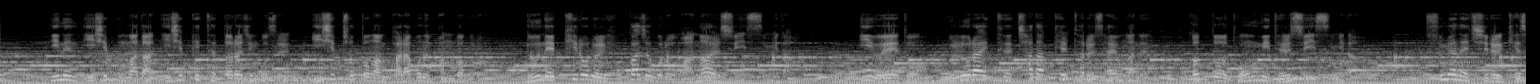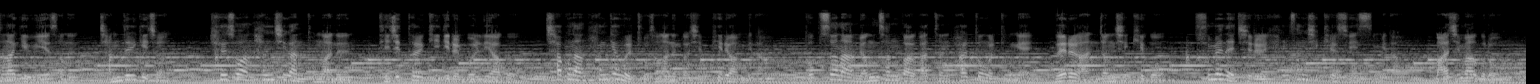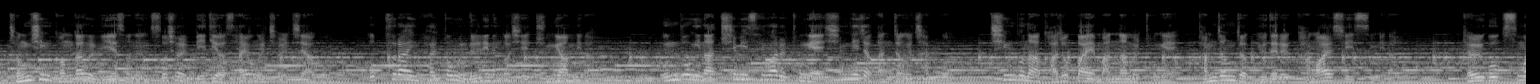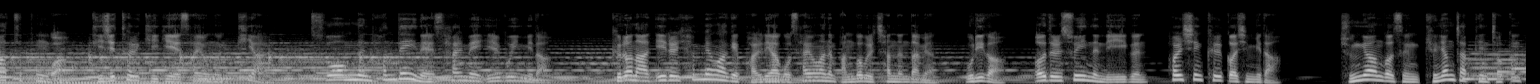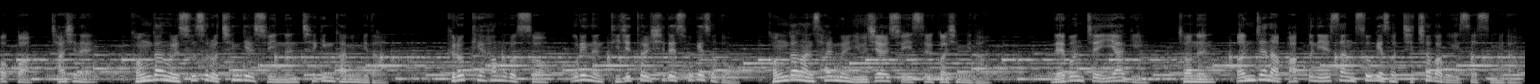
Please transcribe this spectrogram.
이는 20분마다 20피트 떨어진 곳을 20초 동안 바라보는 방법으로 눈의 피로를 효과적으로 완화할 수 있습니다. 이 외에도 블루라이트 차단 필터를 사용하는 것도 도움이 될 수 있습니다. 수면의 질을 개선하기 위해서는 잠들기 전 최소한 1시간 동안은 디지털 기기를 멀리하고 차분한 환경을 조성하는 것이 필요합니다. 독서나 명상과 같은 활동을 통해 뇌를 안정시키고 수면의 질을 향상시킬 수 있습니다. 마지막으로 정신 건강을 위해서는 소셜 미디어 사용을 절제하고 오프라인 활동을 늘리는 것이 중요합니다. 운동이나 취미 생활을 통해 심리적 안정을 찾고 친구나 가족과의 만남을 통해 감정적 유대를 강화할 수 있습니다. 결국 스마트폰과 디지털 기기의 사용은 피할 수 없는 현대인의 삶의 일부입니다. 그러나 이를 현명하게 관리하고 사용하는 방법을 찾는다면 우리가 얻을 수 있는 이익은 훨씬 클 것입니다. 중요한 것은 균형 잡힌 접근법과 자신의 건강을 스스로 챙길 수 있는 책임감입니다. 그렇게 함으로써 우리는 디지털 시대 속에서도 건강한 삶을 유지할 수 있을 것입니다. 네 번째 이야기. 저는 언제나 바쁜 일상 속에서 지쳐가고 있었습니다.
